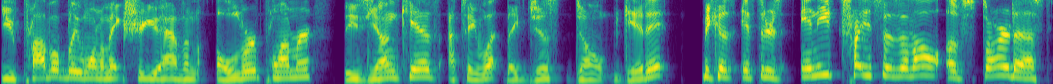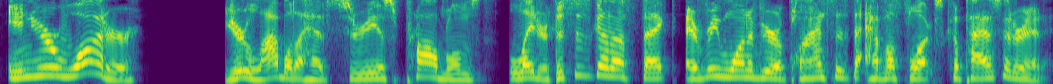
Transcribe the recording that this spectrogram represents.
You probably want to make sure you have an older plumber. These young kids, I tell you what, they just don't get it. Because if there's any traces at all of stardust in your water, you're liable to have serious problems later. This is going to affect every one of your appliances that have a flux capacitor in it.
